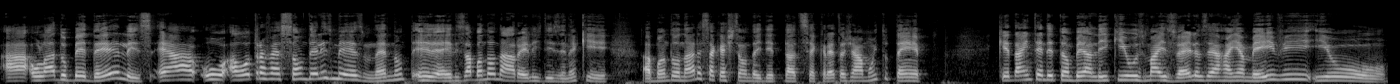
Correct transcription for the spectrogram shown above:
a, o lado B deles é a, o, a outra versão deles mesmos, né? Não, eles abandonaram, eles dizem, né? Que abandonaram essa questão da identidade secreta já há muito tempo. Que dá a entender também ali que os mais velhos é a Rainha Maeve e o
